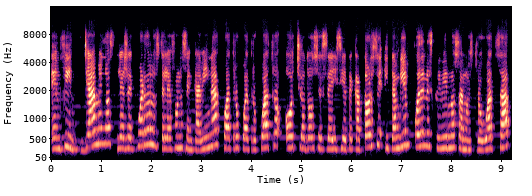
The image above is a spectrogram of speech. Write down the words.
En fin, llámenos, les recuerdo los teléfonos en cabina 444-812-6714 y también pueden escribirnos a nuestro WhatsApp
